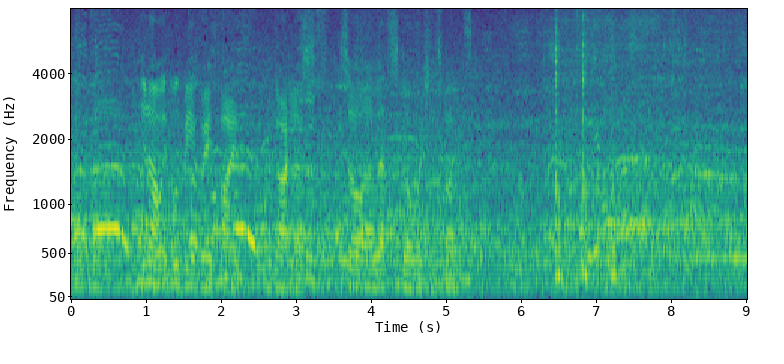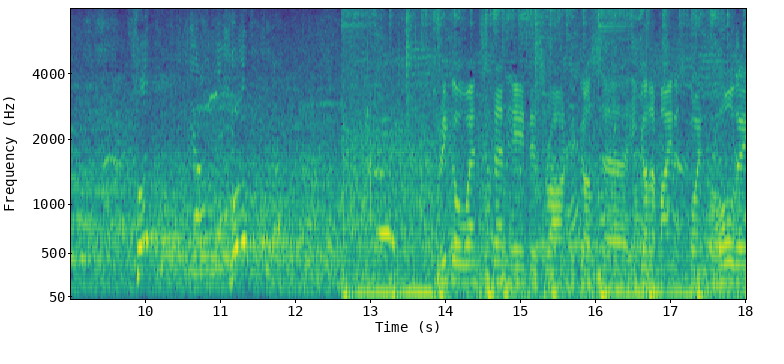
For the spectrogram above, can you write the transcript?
But uh, you know, it would be a great fight regardless. So uh, let's go watch this fight. Rico went 10-8 this round because uh, he got a minus point for holding.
